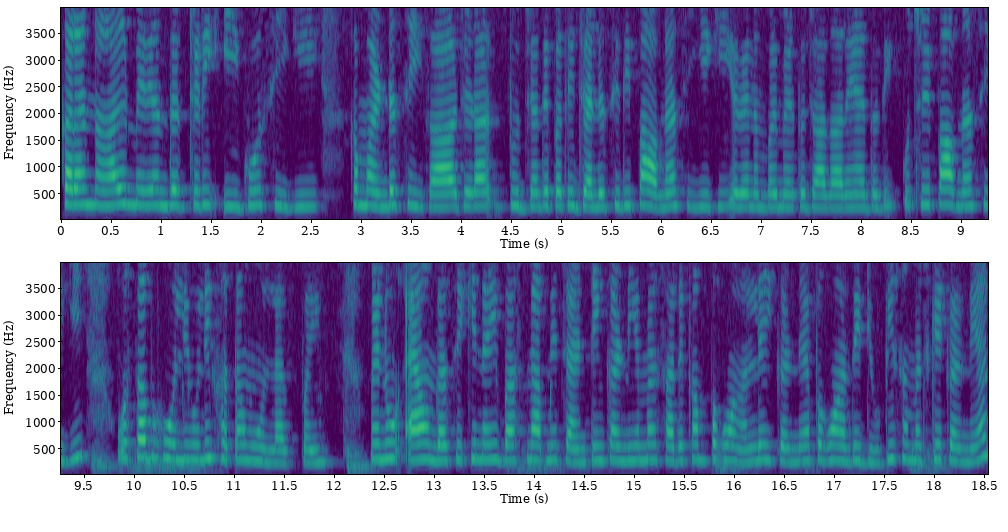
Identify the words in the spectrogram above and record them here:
ਕਰਨ ਨਾਲ ਮੇਰੇ ਅੰਦਰ ਜਿਹੜੀ ਈਗੋ ਸੀਗੀ, ਘਮੰਡ ਸੀਗਾ, ਜਿਹੜਾ ਦੂਜਿਆਂ ਦੇ ਪ੍ਰਤੀ ਜੈਲਸੀ ਦੀ ਭਾਵਨਾ ਸੀਗੀ ਕਿ ਇਹਦੇ ਨੰਬਰ ਮੇਰੇ ਤੋਂ ਜ਼ਿਆਦਾ ਆ ਰਹੇ ਆ ਇੱਦਾਂ ਦੀ ਕੁਛ ਵੀ ਭਾਵਨਾ ਸੀਗੀ, ਉਹ ਸਭ ਹੌਲੀ ਹੌਲੀ ਖ਼ਤਮ ਹੋਣ ਲੱਗ ਪਈ। ਮੈਨੂੰ ਇਹ ਹੁੰਦਾ ਸੀ ਕਿ ਨਹੀਂ, ਬਸ ਮੈਂ ਆਪਣੀ ਚੈਂਟਿੰਗ ਕਰਨੀ ਹੈ ਮੈਂ ਸਾਰੇ ਕੰਮ ਭਗਵਾਨ ਲਈ ਕਰਨੇ ਆ, ਭਗਵਾਨ ਦੀ ਡਿਊਟੀ ਸਮਝ ਕੇ ਕਰਨੇ ਆ।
